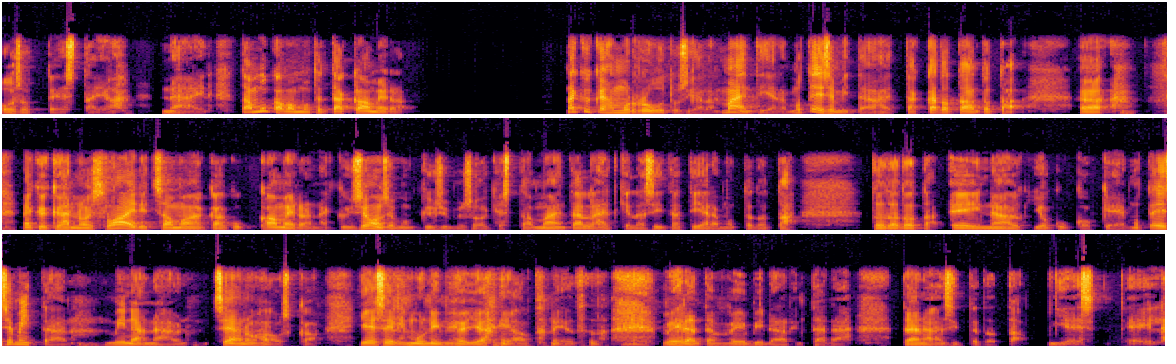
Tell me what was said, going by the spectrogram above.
osoitteesta ja näin. Tämä on mukava muuten tämä kamera Näkyyköhän mun ruutu siellä? Mä en tiedä, mutta ei se mitään haittaa. Katsotaan, tota, äh, näkyyköhän noin slaidit samaan aikaan, kun kamera näkyy. Se on se mun kysymys oikeastaan. Mä en tällä hetkellä sitä tiedä, mutta tota, tota, tota, ei näy, joku kokee. Mutta ei se mitään, minä näyn. Sehän on hauskaa. Jes, eli mun nimi on Jani Aaltonen ja tota, vedän tämän webinaarin tänään, tänään sitten tota, jes teille.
